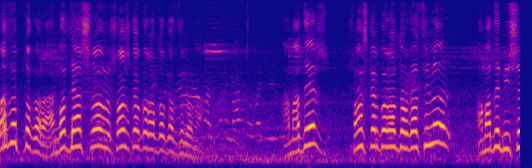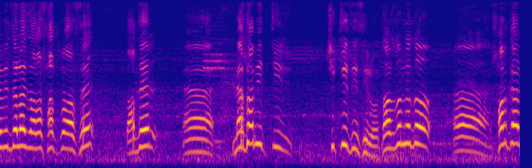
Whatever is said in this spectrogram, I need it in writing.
বাজপ্ত করা, আঙ্গর দেশ সংস্কার করার দরকার ছিল না। আমাদের সংস্কার করার দরকার ছিল, আমাদের বিশ্ববিদ্যালয়ে যারা ছাত্র আছে, তাদের মেধাবৃত্তির স্বীকৃতি ছিল। তার জন্য তো সরকার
